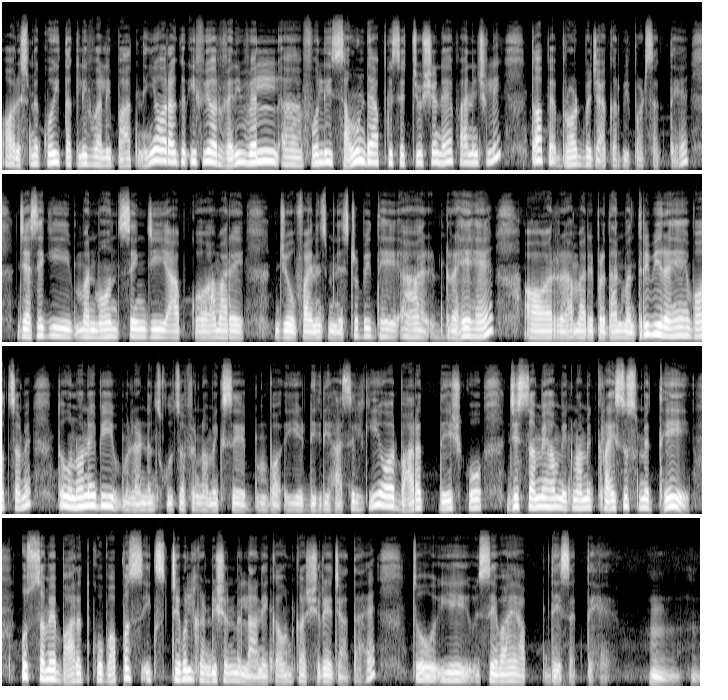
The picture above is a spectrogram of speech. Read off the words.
और इसमें कोई तकलीफ़ वाली बात नहीं है। और अगर if you are very well fully sound है आपकी सिचुएशन है फाइनेंशियली तो आप अब्रॉड में जाकर भी पढ़ सकते हैं। जैसे कि मनमोहन सिंह जी आपको हमारे जो फाइनेंस मिनिस्टर भी थे रहे हैं और हमारे प्रधानमंत्री भी रहे हैं बहुत समय तो उन्होंने भी लंडन स्कूल्स ऑफ़ इकोनॉमिक्स से ये डिग्री हासिल की और भारत देश को जिस समय हम इकोनॉमिक क्राइसिस में थे उस समय भारत को वापस एक स्टेबल कंडीशन में लाने का उनका श्रेय जाता है तो ये सेवाएँ आप दे सकते हैं हम्म, हम्म।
